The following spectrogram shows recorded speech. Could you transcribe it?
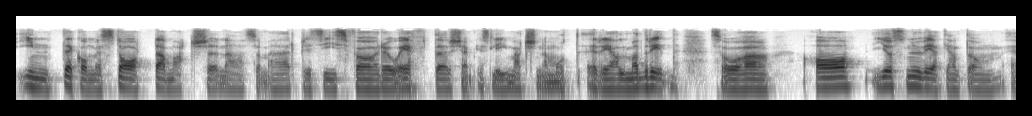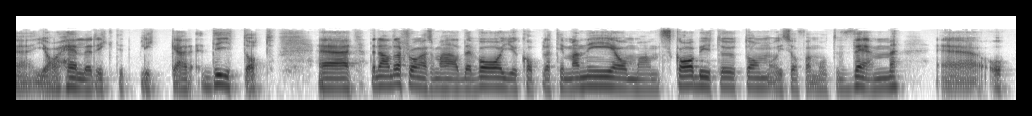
inte kommer starta matcherna som är precis före och efter Champions League-matcherna mot Real Madrid. Så eh, ja, just nu vet jag inte om eh, jag heller riktigt blickar ditåt. Eh, den andra frågan som han hade var ju kopplat till Mané om man ska byta ut dem och i så fall mot vem. Och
